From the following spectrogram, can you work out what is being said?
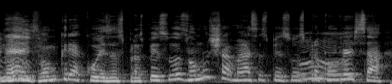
Né? vamos criar coisas para as pessoas, vamos chamar essas pessoas uhum. para conversar.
